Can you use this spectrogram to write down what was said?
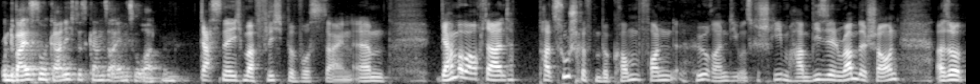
und weiß noch gar nicht, das Ganze einzuordnen. Das nenne ich mal Pflichtbewusstsein. Ähm, wir haben aber auch da paar Zuschriften bekommen von Hörern, die uns geschrieben haben, wie sie den Rumble schauen. Also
